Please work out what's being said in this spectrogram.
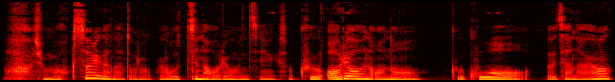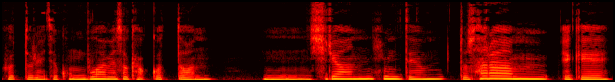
하, 정말 헉소리가 나더라고요. 어찌나 어려운지. 그래서 그 어려운 언어, 그 고어잖아요. 그것들을 이제 공부하면서 겪었던 음, 시련, 힘듦, 또 사람에게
